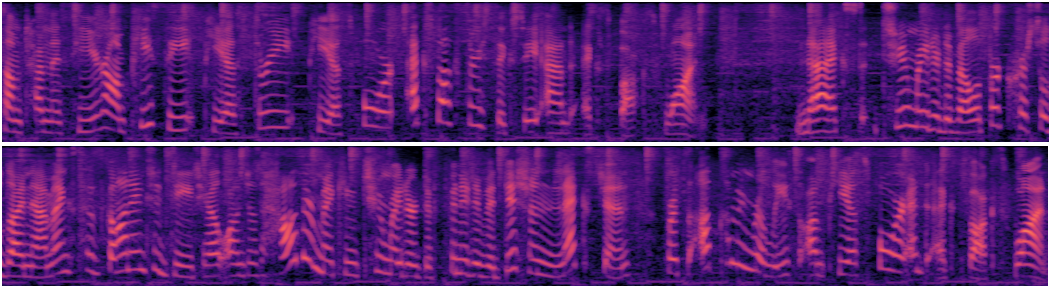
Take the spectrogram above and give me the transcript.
sometime this year on PC, PS3, PS4, Xbox 360, and Xbox One. Next, Tomb Raider developer Crystal Dynamics has gone into detail on just how they're making Tomb Raider Definitive Edition Next Gen for its upcoming release on PS4 and Xbox One.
